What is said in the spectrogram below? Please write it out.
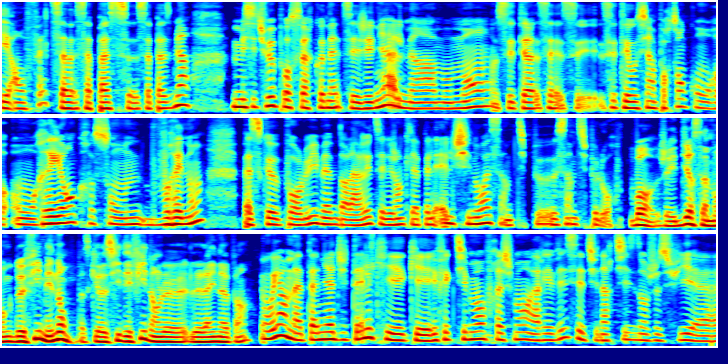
Et en fait, ça, ça, passe, ça passe bien. Mais si tu veux, pour se faire connaître, c'est génial. Mais à un moment, c'était, aussi important qu'on on réancre son vrai nom. Parce que pour lui, même dans la rue, c'est les gens qui l'appellent elle chinois, c'est un petit peu, un petit peu lourd. Bon, j'allais dire, ça manque de filles, mais non, parce qu'il y a aussi des filles dans le, le line-up. hein. Oui, on a Tania Dutel qui est, qui est effectivement fraîchement arrivée. C'est une artiste dont je suis euh,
